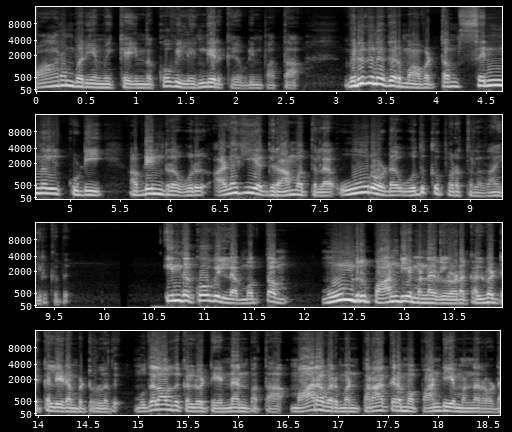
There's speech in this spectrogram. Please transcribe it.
பாரம்பரியமிக்க இந்த கோவில் எங்க இருக்கு அப்படின்னு பார்த்தா விருதுநகர் மாவட்டம் சென்னல்குடி அப்படின்ற ஒரு அழகிய கிராமத்துல ஊரோட ஒதுக்குப்புறத்துல தான் இருக்குது. இந்த கோவில்ல மொத்தம் மூன்று பாண்டிய மன்னர்களோட கல்வெட்டுக்கள் இடம்பெற்றுள்ளது. முதலாவது கல்வெட்டு என்னன்னு பார்த்தா மாரவர்மன் பராக்கிரம பாண்டிய மன்னரோட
